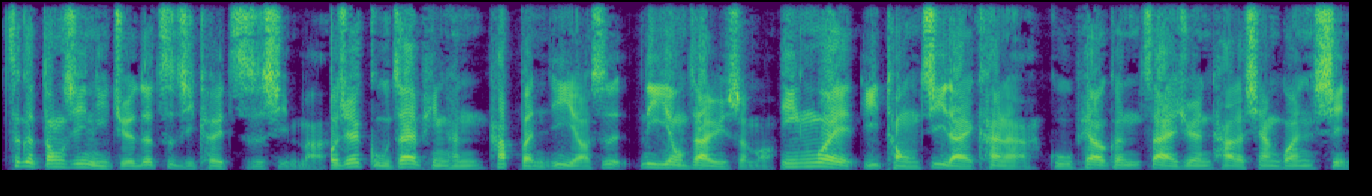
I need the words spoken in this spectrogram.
这个东西你觉得自己可以执行吗？我觉得股债平衡它本意啊是利用在于什么？因为以统计来看啊，股票跟债券它的相关性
